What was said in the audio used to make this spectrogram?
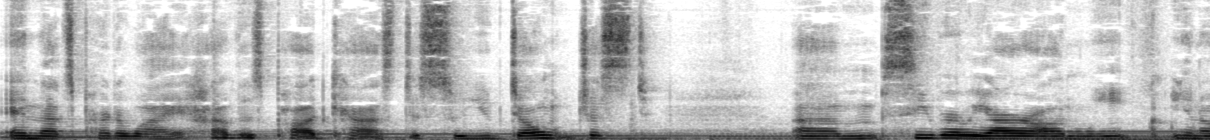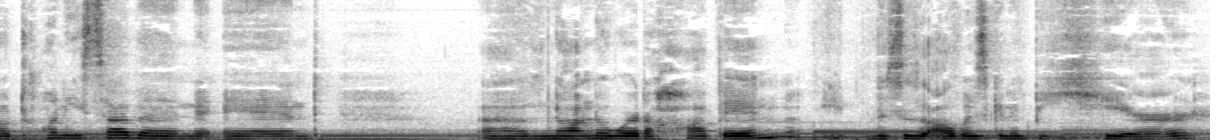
and that's part of why I have this podcast, is so you don't just um, see where we are on week, you know, 27 and um, not know where to hop in. This is always going to be here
